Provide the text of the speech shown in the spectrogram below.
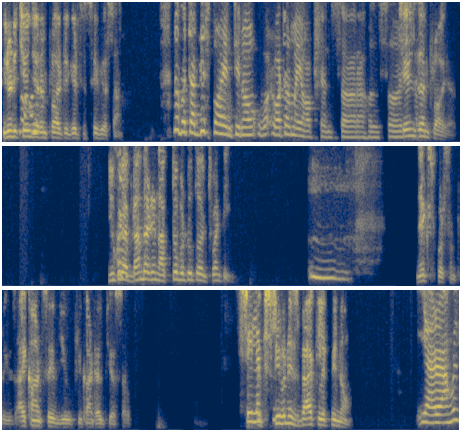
You need to change I'm- your employer to get to save your son. No, but at this point, you know, what, what are my options, uh, Rahul? So Change the employer. You could have done that in October 2020. Mm, Next person, please. I can't save you if you can't help yourself. Sri If Stephen is back, let me know. yeah, Rahul,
